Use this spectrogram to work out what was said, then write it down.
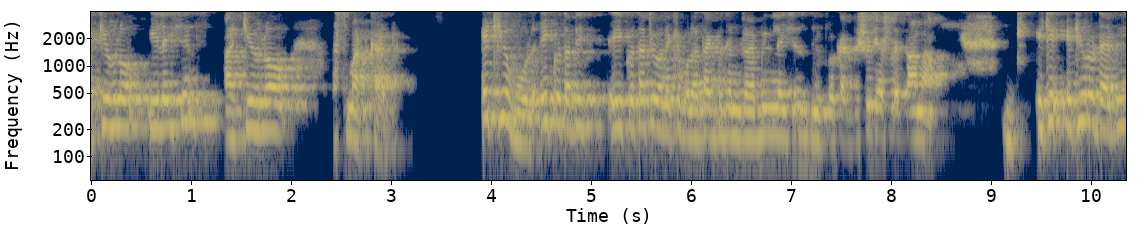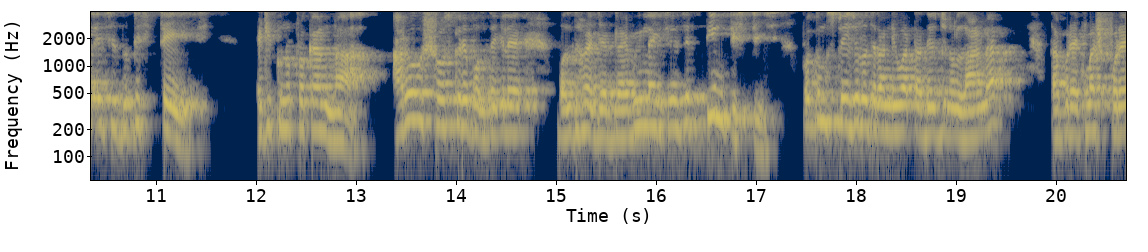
একটি হলো ই লাইসেন্স আরেকটি হলো স্মার্ট কার্ড এটিও ভুল এই কথাটি এই কথাটি অনেকে বলে থাকবে যে ড্রাইভিং লাইসেন্স দুই প্রকার। বিষয়টি আসলে তা না। এটি এটি হলো ড্রাইভিং লাইসেন্স দুটি স্টেজ এটি কোনো প্রকার না। আরও সহজ করে বলতে গেলে, বলতে হয় যে ড্রাইভিং লাইসেন্সের তিনটি স্টেজ প্রথম স্টেজ হলো যারা নেওয়ার তাদের জন্য লার্নার তারপরে এক মাস পরে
